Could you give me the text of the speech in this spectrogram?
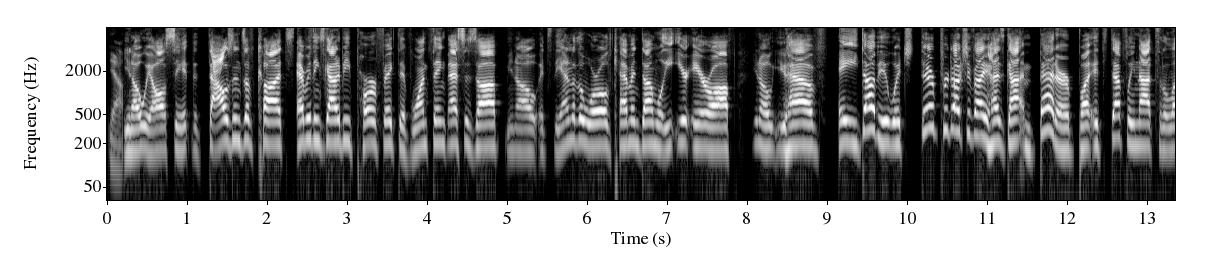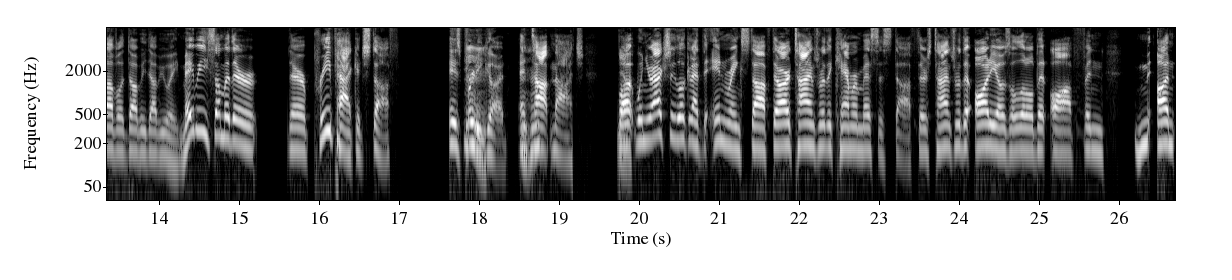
yeah. You know, we all see it the thousands of cuts. Everything's got to be perfect. If one thing messes up, you know, it's the end of the world. Kevin Dunn will eat your ear off. You know, you have AEW, which their production value has gotten better, but it's definitely not to the level of WWE. Maybe some of their their prepackaged stuff is pretty mm. good and mm-hmm. top notch. But yeah. when you're actually looking at the in ring stuff, there are times where the camera misses stuff. There's times where the audio is a little bit off and un,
